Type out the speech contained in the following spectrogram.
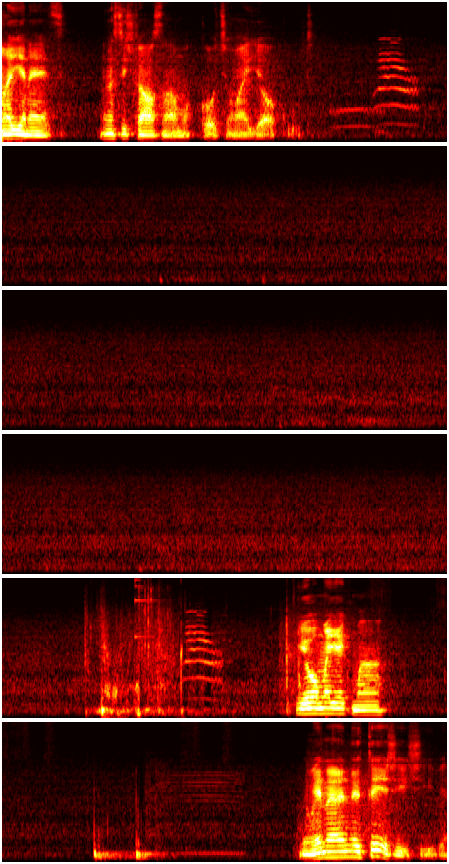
Van, legyen ez. Én ezt is felhasználom akkor, hogyha már így alakult. Jó, megyek már. De miért ne lennél te is így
